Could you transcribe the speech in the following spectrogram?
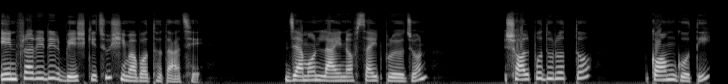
ইনফ্রারেডের বেশ কিছু সীমাবদ্ধতা আছে, যেমন লাইন অফ সাইট প্রয়োজন, স্বল্প দূরত্ব, কম গতি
